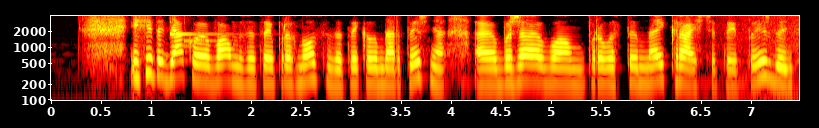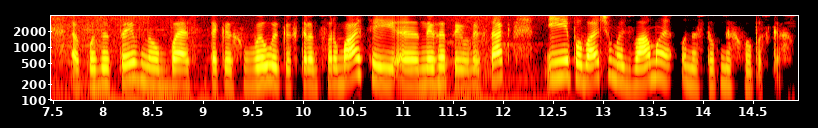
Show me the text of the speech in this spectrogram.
Ісіта, дякую вам за цей прогноз, за цей календар тижня. Е, Бажаю вам провести найкраще цей тиждень е, позитивно, без таких великих трансформацій е, негативних. Так і побачимось з вами у наступних випусках.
